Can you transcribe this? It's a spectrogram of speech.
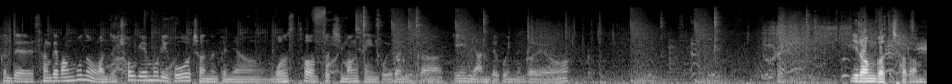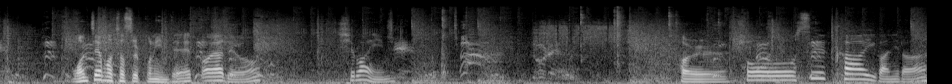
근데 상대방 분은 완전 초괴물이고 저는 그냥 몬스터 헌터 지망생이고 이러니까 게임이 안 되고 있는 거예요. 이런 것처럼 원째 버텼을 뿐인데 떠야 돼요. 실화임. 헐, 초스카이가 아니라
